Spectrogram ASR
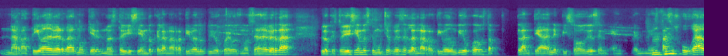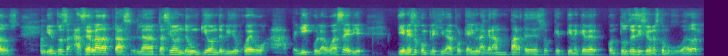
narrativa de verdad, no, quiere, no estoy diciendo que la narrativa de los videojuegos no sea de verdad, lo que estoy diciendo es que muchas veces la narrativa de un videojuego está planteada en episodios, en, espacios jugados, y entonces hacer la, la adaptación de un guion de videojuego a película o a serie, tiene su complejidad porque hay una gran parte de eso que tiene que ver con tus decisiones como jugador.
